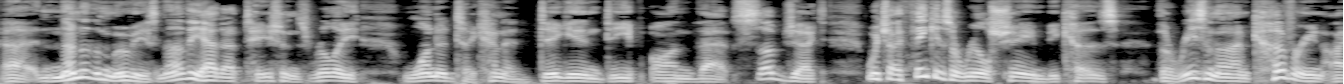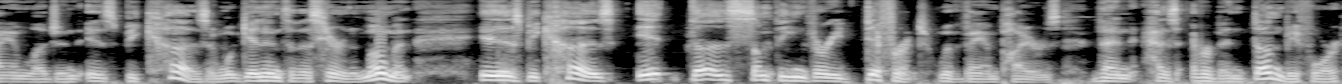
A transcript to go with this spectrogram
Uh, none of the movies, none of the adaptations really wanted to kind of dig in deep on that subject, which I think is a real shame because the reason that I'm covering I Am Legend is because, and we'll get into this here in a moment, is because it does something very different with vampires than has ever been done before.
